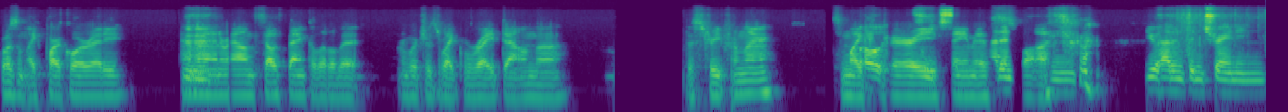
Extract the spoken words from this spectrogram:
wasn't like parkour ready. And Mhm. then around South Bank a little bit, which is like right down the the street from there. Some like Oh, very so famous I spots. You hadn't been training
